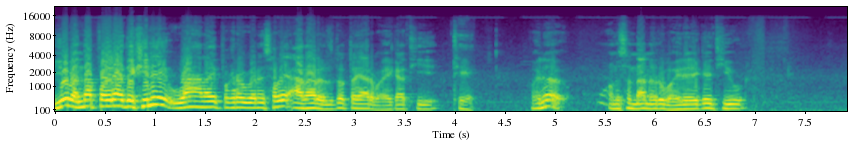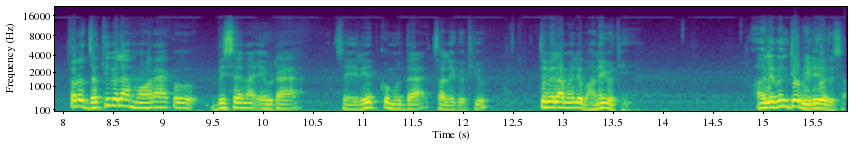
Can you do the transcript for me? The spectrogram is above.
योभन्दा पहिलादेखि नै उहाँलाई पक्राउ गर्ने सबै आधारहरू त तयार भएका थिए। थिए। होइन? अनुसन्धानहरू भइरहेकै थियो। तर जति बेला महराको विषयमा एउटा चाहिँ रेपको मुद्दा चलेको थियो त्यो बेला मैले भनेको थिएँ। अहिले पनि त्यो भिडियोहरू छ।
